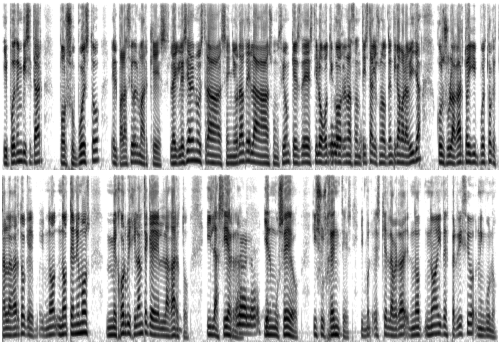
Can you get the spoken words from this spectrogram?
Y pueden visitar, por supuesto, el Palacio del Marqués, la iglesia de Nuestra Señora de la Asunción, que es de estilo gótico renacentista, que es una auténtica maravilla, con su lagarto ahí puesto, que está el lagarto, que no, no tenemos mejor vigilante que el lagarto. Y la sierra, y el museo, y sus gentes. Y es que la verdad no, no hay desperdicio ninguno.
